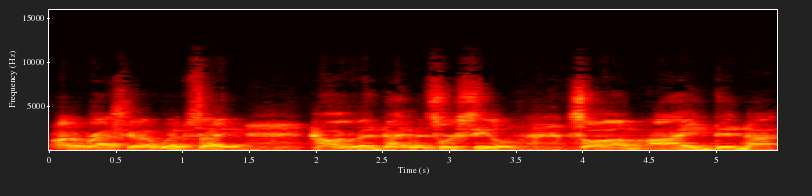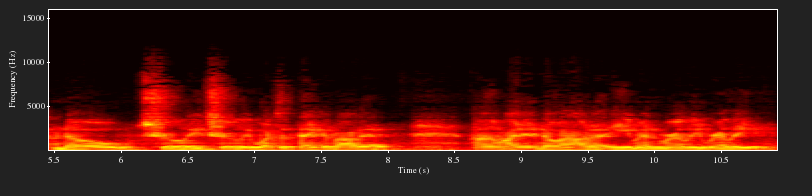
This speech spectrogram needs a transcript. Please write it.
our Nebraska website. However, the indictments were sealed, so um, I did not know truly, truly what to think about it. Um, I didn't know how to even really, really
